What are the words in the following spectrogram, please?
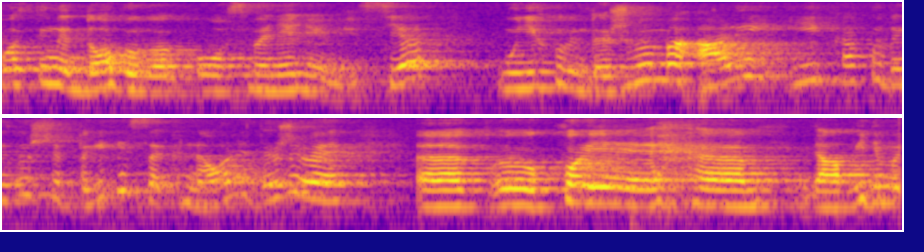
postigne dogovor o smanjenju emisija u njihovim državama, ali i kako da izvrše pritisak na one države koje, da vidimo,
